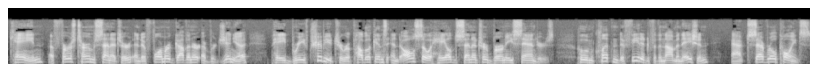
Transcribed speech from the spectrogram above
Kaine, a first term senator and a former governor of Virginia, paid brief tribute to Republicans and also hailed Senator Bernie Sanders, whom Clinton defeated for the nomination at several points.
